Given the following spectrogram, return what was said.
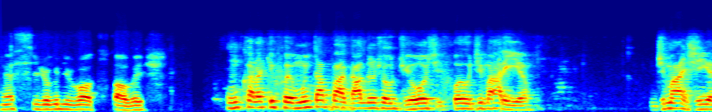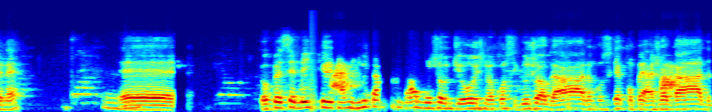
nesse jogo de volta, talvez. Um cara que foi muito apagado no jogo de hoje foi o Di Maria. De magia, né? Uhum. É, eu percebi que ele estava muito apagado no jogo de hoje, não conseguiu jogar, não conseguiu acompanhar a jogada.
